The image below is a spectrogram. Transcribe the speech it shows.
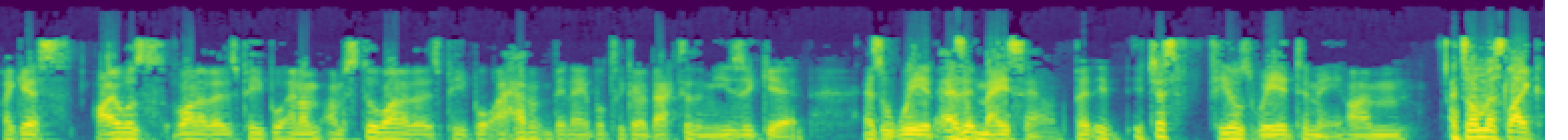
I guess I was one of those people and I'm, I'm still one of those people. I haven't been able to go back to the music yet, as weird as it may sound, but it, it just feels weird to me. I'm, it's almost like,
